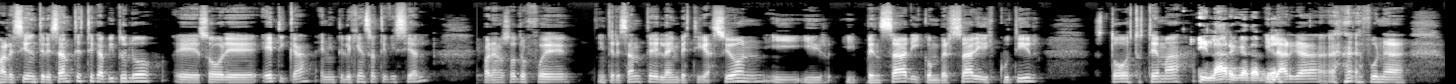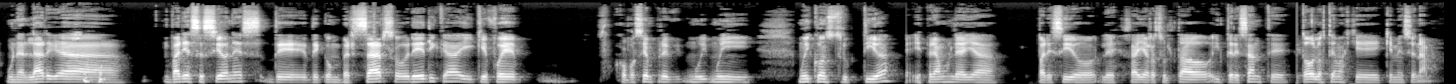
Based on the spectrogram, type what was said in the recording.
parecido interesante este capítulo eh, sobre ética en inteligencia artificial. Para nosotros fue interesante la investigación y, pensar y conversar y discutir todos estos temas. Y larga también. Y larga, fue una, una larga varias sesiones de, de, conversar sobre ética y que fue, como siempre, muy, muy, muy constructiva. Y esperamos le haya parecido, les haya resultado interesante todos los temas que, que mencionamos.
